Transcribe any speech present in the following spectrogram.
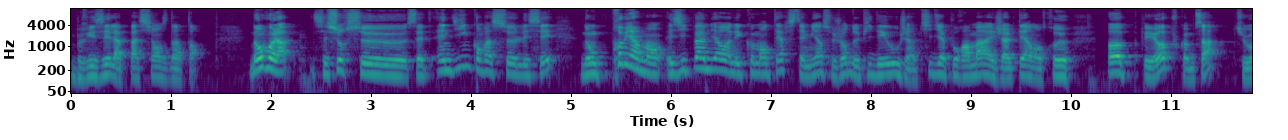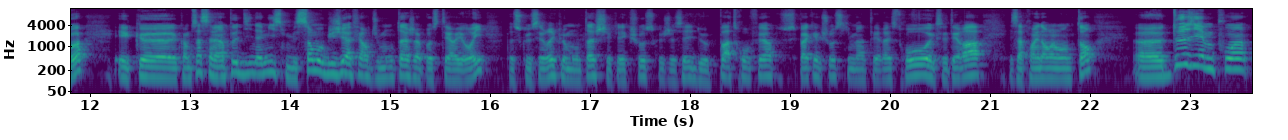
Brisez la patience d'un temps. Donc voilà, c'est sur ce, cet ending qu'on va se laisser. Donc premièrement, n'hésite pas à me dire dans les commentaires si t'aimes bien ce genre de vidéo où j'ai un petit diaporama et j'alterne entre hop et hop, comme ça, tu vois, et que comme ça, ça met un peu de dynamisme, mais sans m'obliger à faire du montage a posteriori, parce que c'est vrai que le montage, c'est quelque chose que j'essaye de pas trop faire, parce que c'est pas quelque chose qui m'intéresse trop, etc., et ça prend énormément de temps. Euh, deuxième point,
